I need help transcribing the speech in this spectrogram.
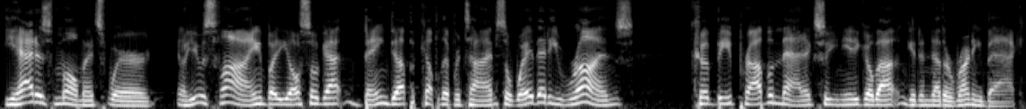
he had his moments where, you know, he was fine, but he also got banged up a couple different times. The way that he runs, could be problematic. So you need to go out and get another running back.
